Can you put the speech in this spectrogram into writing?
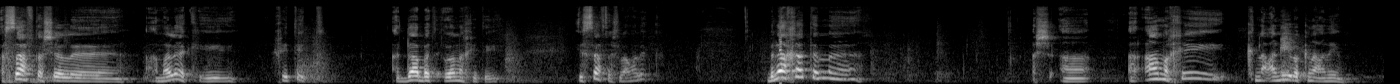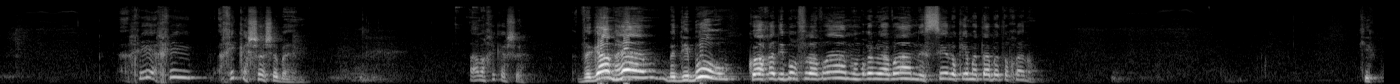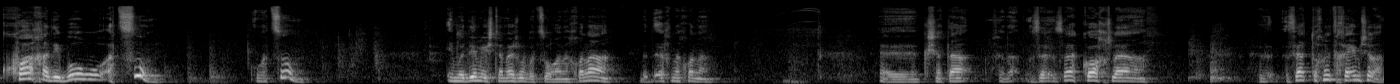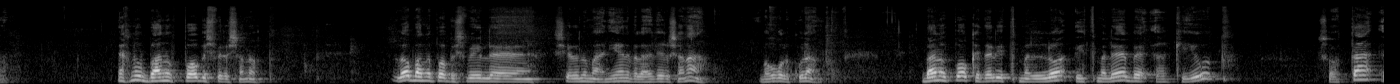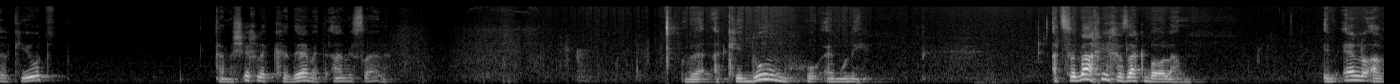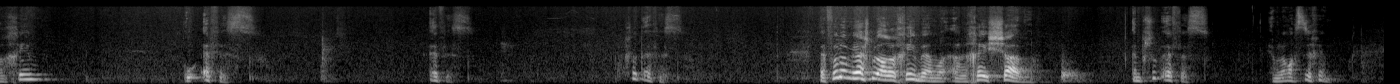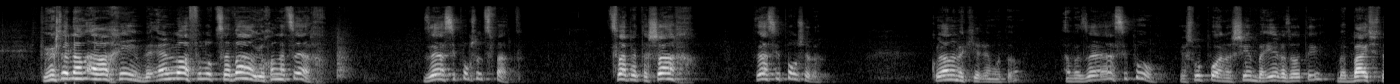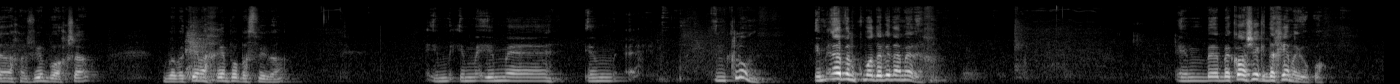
הסבתא של אה, עמלק היא חיתית. עדה בת אלון החיתי היא סבתא של עמלק. החטא הם אה, העם הכי כנעני בכנענים. הכי, הכי, הכי קשה שבהם. העם הכי קשה. וגם הם, בדיבור, כוח הדיבור של אברהם, אומרים לאברהם, נשיא אלוקים אתה בתוכנו. כי כוח הדיבור הוא עצום, הוא עצום. אם יודעים להשתמש בו בצורה נכונה, בדרך נכונה. אה, כשאתה, זה, זה הכוח של ה... זה התוכנית חיים שלנו. אנחנו באנו פה בשביל לשנות. לא באנו פה בשביל אה, שיהיה לנו מעניין ולהעביר שנה. ברור לכולם. באנו פה כדי להתמלא, להתמלא בערכיות, שאותה ערכיות תמשיך לקדם את עם ישראל. והקידום הוא אמוני. הצבא הכי חזק בעולם, אם אין לו ערכים, הוא אפס. אפס. פשוט אפס. אפילו אם יש לו ערכים והם ערכי שווא, הם פשוט אפס. הם לא מצליחים. ואם יש לאדם ערכים ואין לו אפילו צבא, הוא יכול לנצח. זה הסיפור של צפת. צפת בתש"ח, זה הסיפור שלה. כולנו מכירים אותו, אבל זה הסיפור. ישבו פה אנשים בעיר הזאת, בבית שאנחנו יושבים בו עכשיו, ובבתים אחרים פה בסביבה, עם, עם, עם, אה, עם, עם כלום, עם אבן כמו דוד המלך. עם, בקושי אקדחים היו פה.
